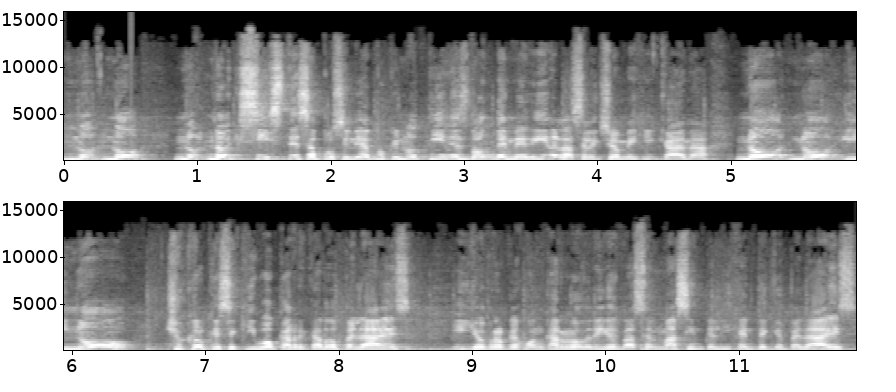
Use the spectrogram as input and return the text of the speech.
no, no, no, no existe esa posibilidad porque no tienes dónde medir a la selección mexicana. No, no y no. Yo creo que se equivoca Ricardo Peláez y yo creo que Juan Carlos Rodríguez va a ser más inteligente que Peláez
